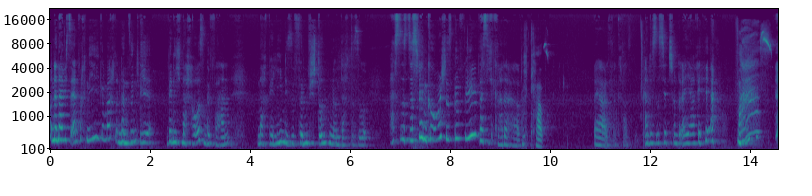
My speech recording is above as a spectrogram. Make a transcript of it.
Und dann habe ich es einfach nie gemacht und dann sind wir, bin ich nach Hause gefahren, nach Berlin, diese fünf Stunden und dachte so, was ist das für ein komisches Gefühl, was ich gerade habe. Krass. Ja, das war krass. Und das ist jetzt schon drei Jahre her. Was?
